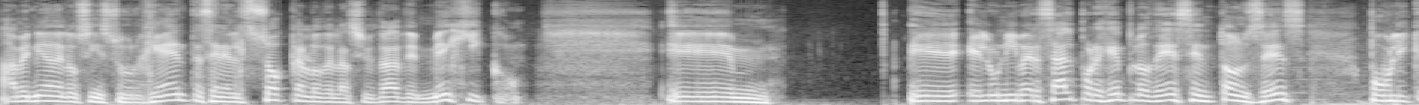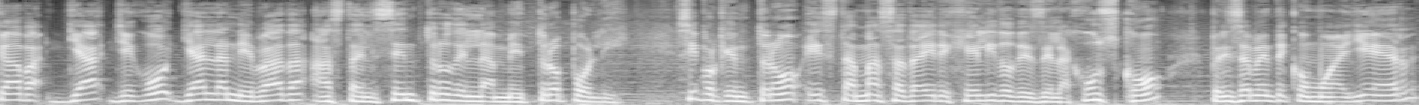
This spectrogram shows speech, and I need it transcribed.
Avenida de los Insurgentes, en el Zócalo de la Ciudad de México. Eh, eh, el Universal, por ejemplo, de ese entonces, publicaba, ya llegó ya la nevada hasta el centro de la metrópoli. Sí, porque entró esta masa de aire gélido desde la Jusco, precisamente como ayer,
